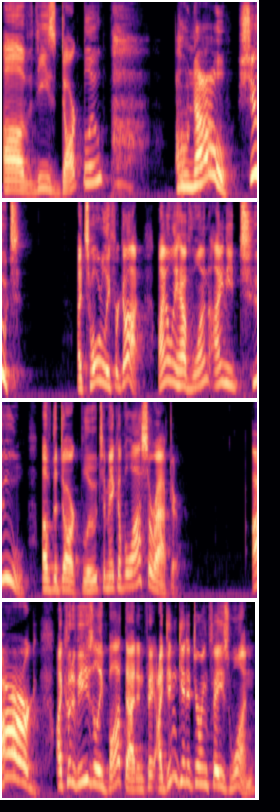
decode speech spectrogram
of these dark blue. Oh no! Shoot! I totally forgot. I only have one. I need two of the dark blue to make a velociraptor. Arg! I could have easily bought that in phase. I didn't get it during phase one.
